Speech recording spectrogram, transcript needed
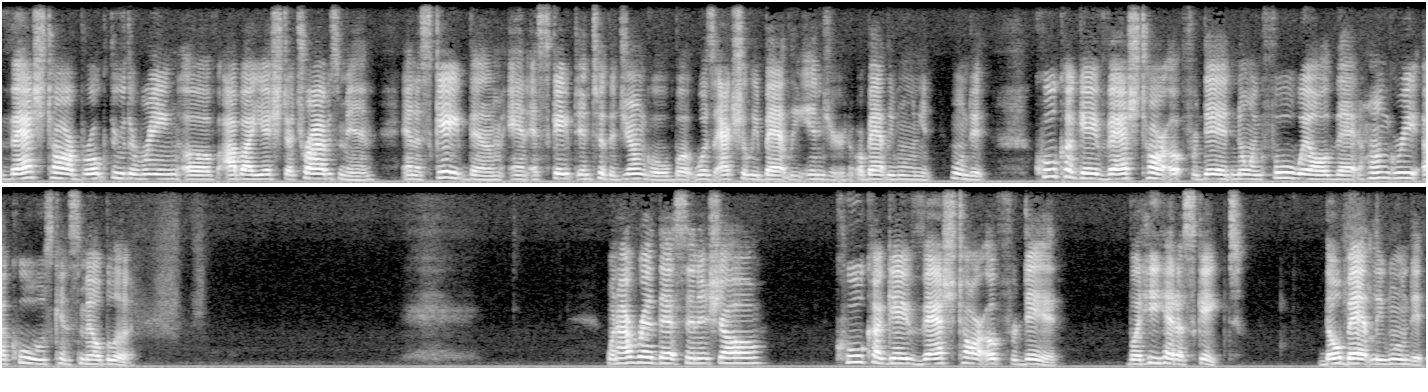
Vashtar broke through the ring of Abayeshta tribesmen and escaped them and escaped into the jungle, but was actually badly injured or badly wounded. Kulka gave Vashtar up for dead, knowing full well that hungry Akuls can smell blood. When I read that sentence, y'all, Kulka gave Vashtar up for dead, but he had escaped, though badly wounded.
